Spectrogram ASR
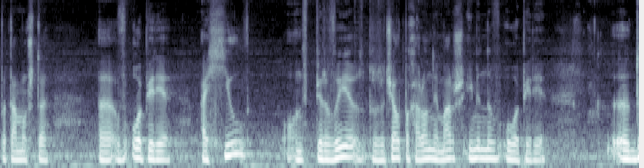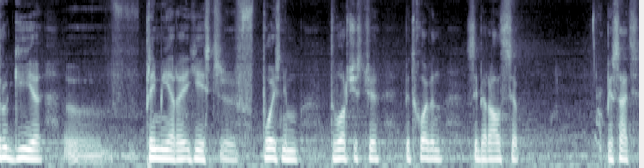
потому что э, в опере «Ахилл» он впервые прозвучал похоронный марш именно в опере. Э, другие э, примеры есть в позднем творчестве. Бетховен собирался писать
